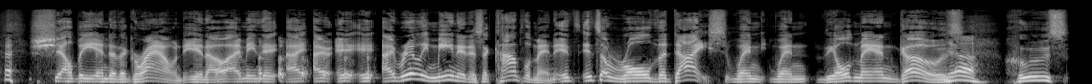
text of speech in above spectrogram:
Shelby into the ground. You know, I mean I, I I I really mean it as a compliment. It's it's a roll the dice when when the old man goes. Yeah. Who's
